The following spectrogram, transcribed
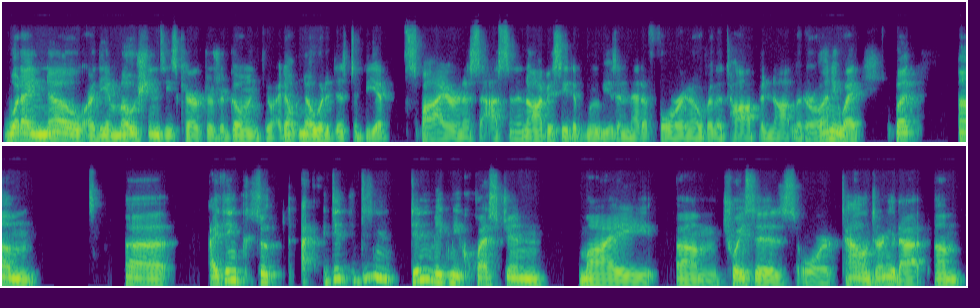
what I know are the emotions these characters are going through. I don't know what it is to be a spy or an assassin. And obviously, the movie is a metaphor and over the top and not literal anyway. But um, uh, I think so. It didn't didn't make me question my um, choices or talent or any of that. Um,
